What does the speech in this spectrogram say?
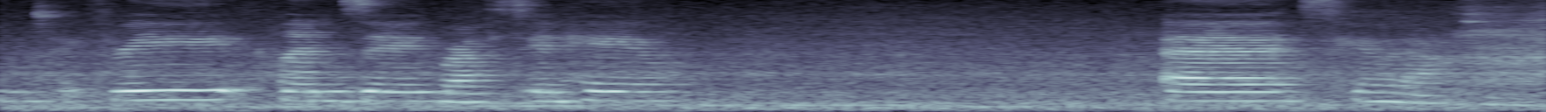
And take three cleansing breaths. Inhale. Exhale it out.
